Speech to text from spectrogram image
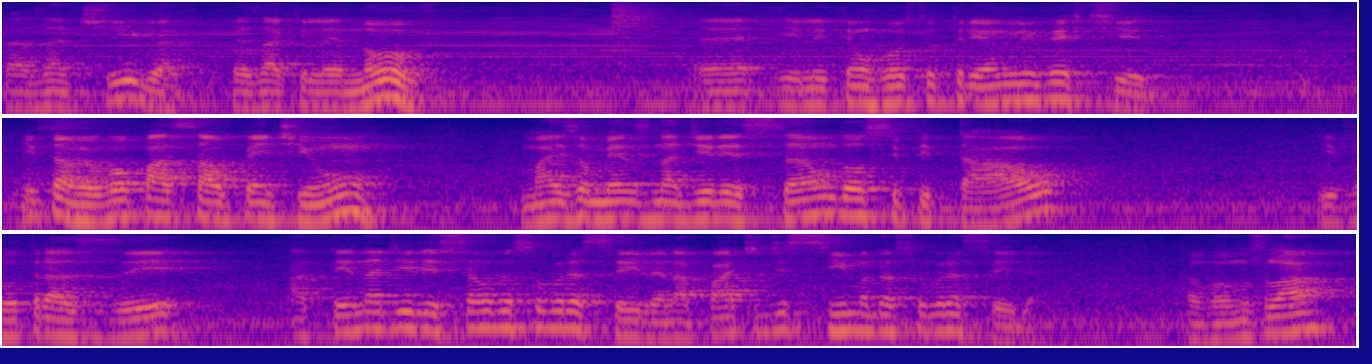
das antigas, apesar que ele é novo, é, ele tem um rosto triângulo invertido. Então eu vou passar o pente 1 mais ou menos na direção do occipital e vou trazer até na direção da sobrancelha, na parte de cima da sobrancelha. Então vamos lá.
